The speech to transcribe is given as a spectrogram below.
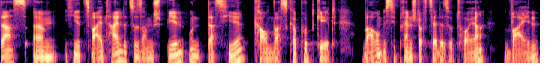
dass ähm, hier zwei Teile zusammenspielen und dass hier kaum was kaputt geht. Warum ist die Brennstoffzelle so teuer? Weil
